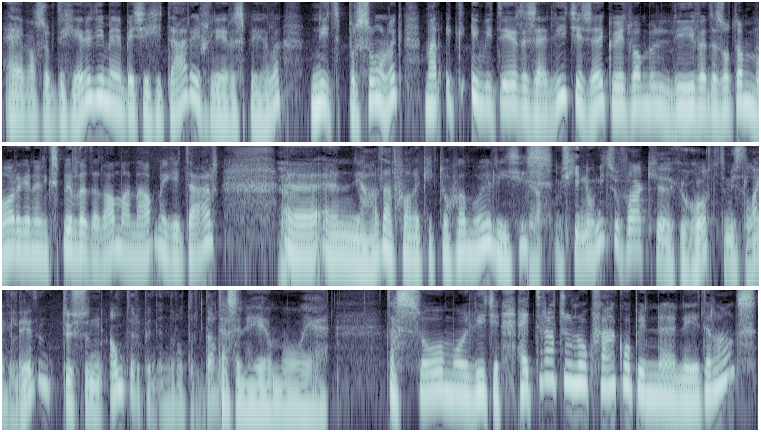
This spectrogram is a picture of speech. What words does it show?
hij was ook degene die mij een beetje gitaar heeft leren spelen. Niet persoonlijk, maar ik imiteerde zijn liedjes. Hè. Ik weet wat me lief en de zotte morgen en ik speelde dat allemaal na op mijn gitaar. Eh, en ja, dat vond ik toch wel mooie liedjes. Ja, misschien nog niet zo vaak eh, gehoord, tenminste lang geleden, tussen Antwerpen en Rotterdam. Dat is een heel mooie. Dat is zo'n mooi liedje. Hij trad toen ook vaak op in eh, Nederland.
